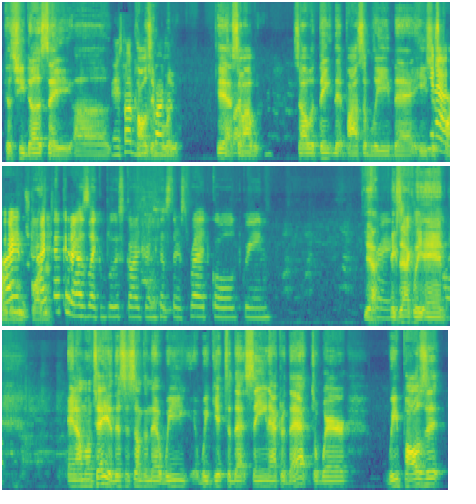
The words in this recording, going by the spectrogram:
because she does say uh, calls him Blue. Yeah, so I would so I would think that possibly that he's just part of the I, blue I squadron. took it as like a blue squadron because there's red, gold, green. Yeah, Right. exactly. And and I'm gonna tell you, this is something that we we get to that scene after that to where we pause it,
